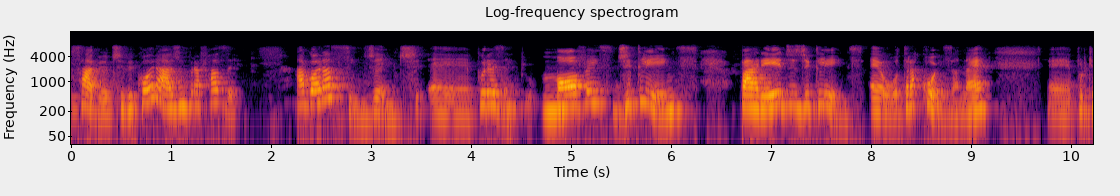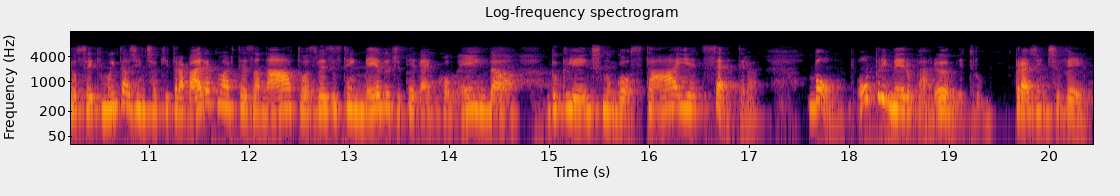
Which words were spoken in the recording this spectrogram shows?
sabe, eu tive coragem para fazer. Agora sim, gente, é, por exemplo, móveis de clientes, paredes de clientes, é outra coisa, né? É, porque eu sei que muita gente aqui trabalha com artesanato, às vezes tem medo de pegar encomenda, do cliente não gostar e etc. Bom, o primeiro parâmetro para a gente ver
